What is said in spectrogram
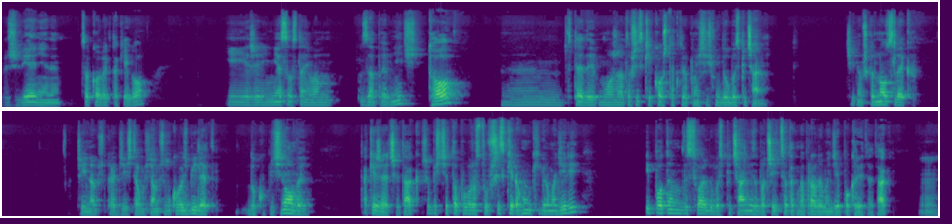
wyżywienie, cokolwiek takiego. I jeżeli nie są w stanie Wam zapewnić, to yy, wtedy można te wszystkie koszta, które ponieśliśmy do ubezpieczania. Czyli na przykład nocleg, czyli na przykład gdzieś tam musiałem przebukować bilet, dokupić nowy, takie rzeczy, tak? Żebyście to po prostu wszystkie rachunki gromadzili i potem wysłali do ubezpieczalni zobaczyli, co tak naprawdę będzie pokryte, tak? Mm,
